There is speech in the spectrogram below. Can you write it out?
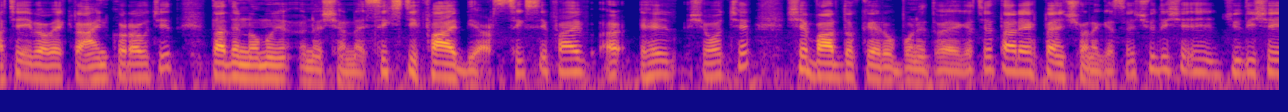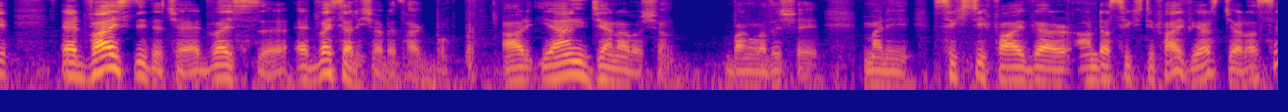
আছে এইভাবে একটা আইন করা উচিত, তাদের নমিনেশন নেয় sixty five years sixty five হচ্ছে, সে বার্ধক্যের উপনীত হয়ে গেছে, তার এক পেনশনে গেছে। যদি সে যদি সে অ্যাডভাইস দিতে চায় অ্যাডভাইস অ্যাডভাইসার হিসাবে থাকব। আর ইয়াং জেনারেশন বাংলাদেশে মানে সিক্সটি ফাইভ আর আন্ডার সিক্সটি ফাইভ ইয়ার্স যারা আছে,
